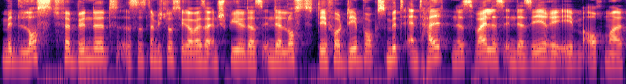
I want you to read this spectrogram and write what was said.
mit Lost verbindet. Es ist nämlich lustigerweise ein Spiel, das in der Lost DVD-Box mit enthalten ist, weil es in der Serie eben auch mal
